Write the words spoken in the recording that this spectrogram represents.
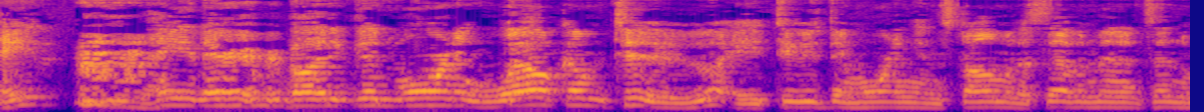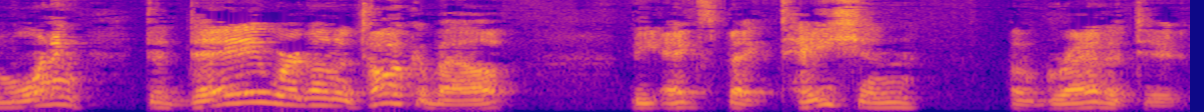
Hey, hey there, everybody. Good morning. Welcome to a Tuesday morning installment of Seven Minutes in the Morning. Today we're going to talk about the expectation of gratitude.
